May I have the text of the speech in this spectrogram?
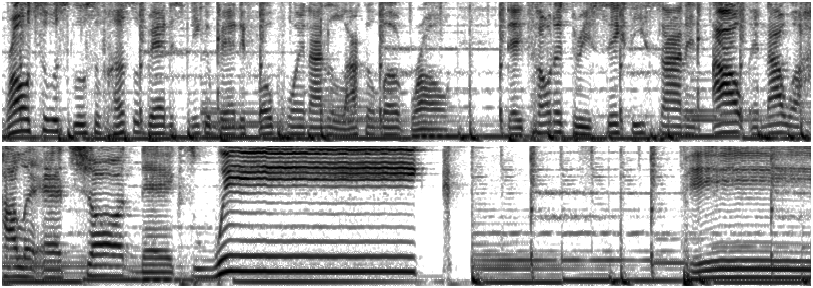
Wrong 2 exclusive Hustle Bandit, Sneaker Bandit 4.9 to lock 'em up wrong. Daytona 360 signing out, and I will holla at y'all next week. Peace.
